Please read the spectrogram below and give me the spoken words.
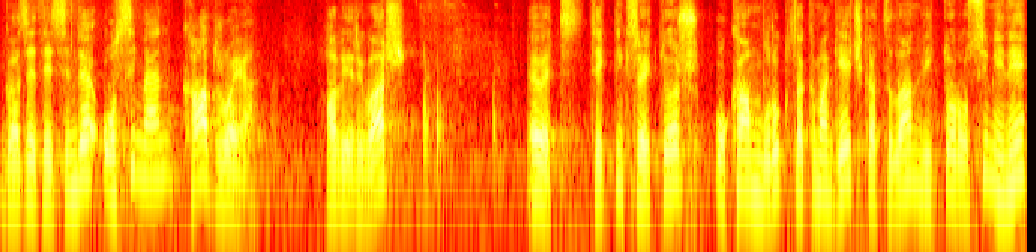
gazetesinde Osimen kadroya haberi var. Evet, teknik direktör Okan Buruk takıma geç katılan Victor Osimen'i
